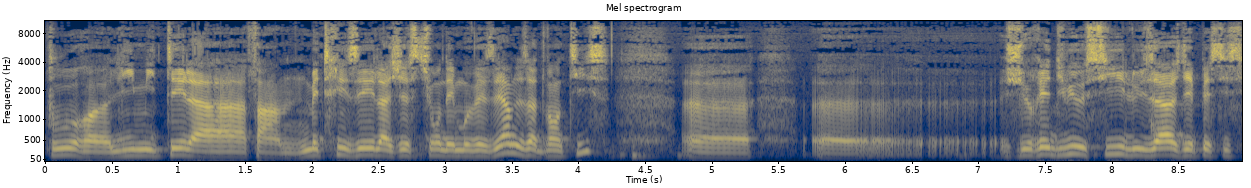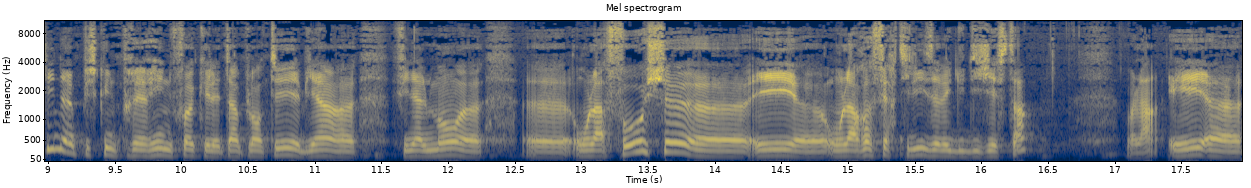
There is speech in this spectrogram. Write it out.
pour limiter la enfin maîtriser la gestion des mauvaises herbes des adventices euh, euh, je réduis aussi l'usage des pesticides, hein, puisqu'une prairie, une fois qu'elle est implantée, eh bien, finalement, on la fauche et on la refertilise avec du digesta. Voilà. Et, euh,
